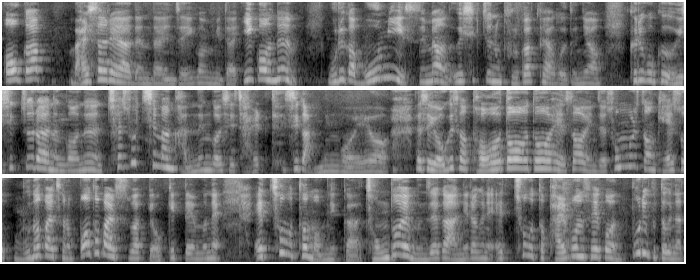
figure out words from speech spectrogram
억압 말살해야 된다 이제 이겁니다. 이거는 우리가 몸이 있으면 의식주는 불가피하거든요. 그리고 그 의식주라는 거는 최소치만 갖는 것이 잘 되지가 않는 거예요. 그래서 여기서 더 더 더 해서 이제 속물성 계속 문어발처럼 뻗어갈 수밖에 없기 때문에 애초부터 뭡니까 정도의 문제가 아니라 그냥 애초부터 발본색원 뿌리부터 그냥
